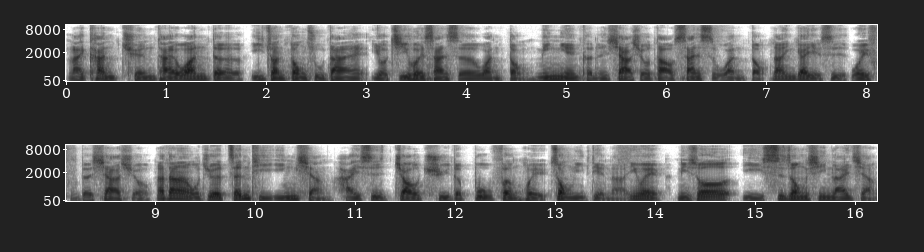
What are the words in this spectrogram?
来看全台湾的移转栋数，大概有机会三十二万栋，明年可能下修到三十万栋，那应该也是微幅的下修。那当然，我觉得整体影响还是郊区的部分会重一点啊，因为你说以市中心来讲，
